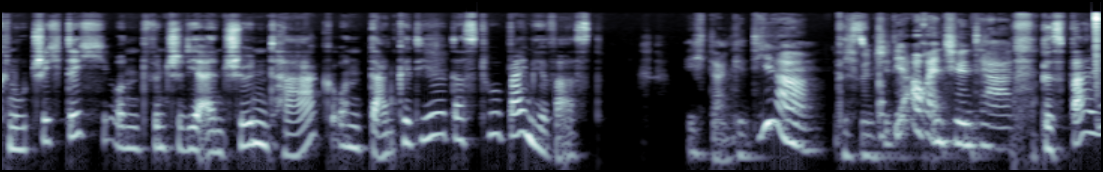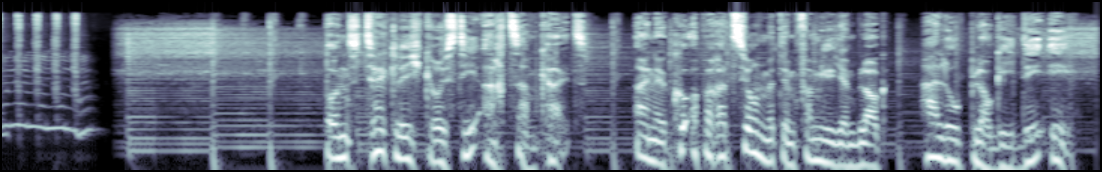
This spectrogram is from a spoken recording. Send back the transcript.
knutsche ich dich und wünsche dir einen schönen Tag und danke dir, dass du bei mir warst. Ich danke dir. Bis ich wünsche dir auch einen schönen Tag. Bis bald. Und täglich grüßt die Achtsamkeit. Eine Kooperation mit dem Familienblog hallobloggy.de.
